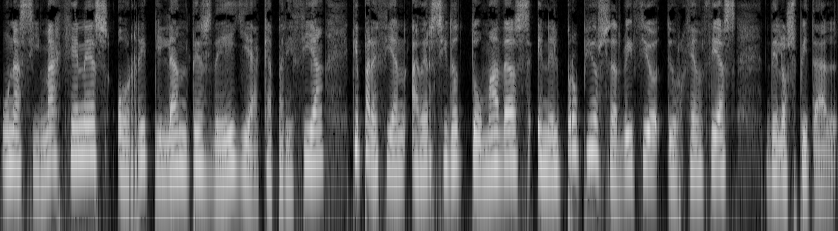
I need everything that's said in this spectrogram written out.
unas imágenes horripilantes de ella que aparecían que parecían haber sido tomadas en el propio servicio de urgencias del hospital.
